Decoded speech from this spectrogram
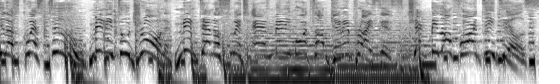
Oculus Quest 2, Mini 2 drone, Nintendo Switch, and many more top gaming prizes. Check below for details.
